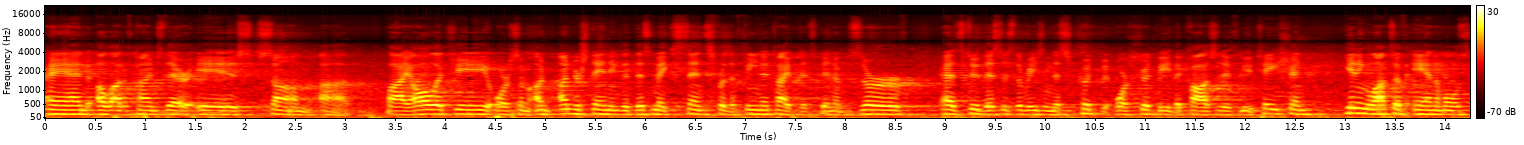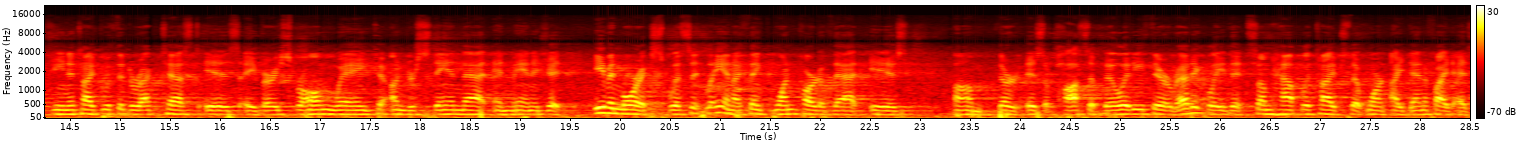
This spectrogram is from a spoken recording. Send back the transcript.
And a lot of times there is some uh, biology or some un understanding that this makes sense for the phenotype that's been observed as to this is the reason this could or should be the causative mutation. Getting lots of animals genotyped with the direct test is a very strong way to understand that and manage it even more explicitly. And I think one part of that is Um, there is a possibility theoretically that some haplotypes that weren't identified as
